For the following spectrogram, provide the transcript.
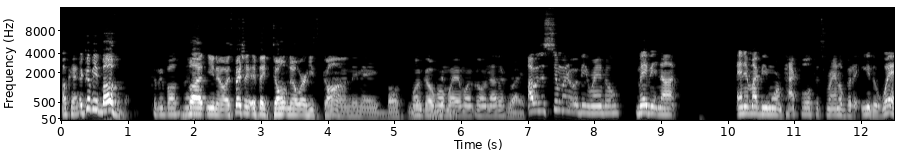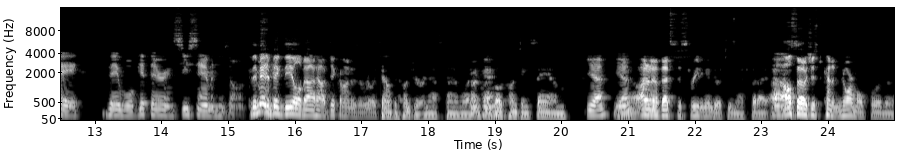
Okay. It could be both of them, Could be both of them. but you know, especially if they don't know where he's gone, they may both one go one way and one go another. Right. I was assuming it would be Randyll. Maybe not. And it might be more impactful if it's Randyll, but either way, they will get there and see Sam in his own. They made a big deal about how Dickon is a really talented hunter, and that's kind of like if Okay. they're both hunting Sam. Yeah, you yeah. know, I don't know if that's just reading into it too much, but I, I Um, also it's just kind of normal for the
